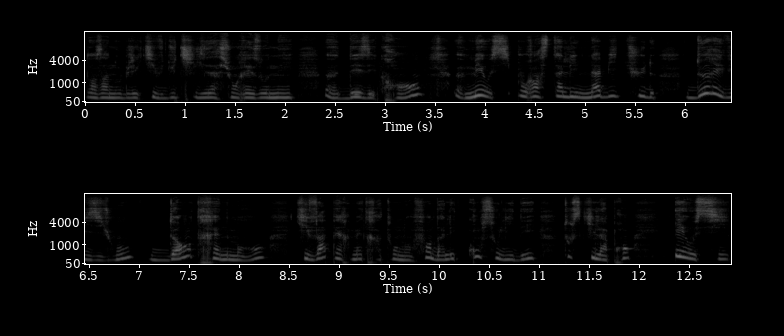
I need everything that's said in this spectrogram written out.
dans un objectif d'utilisation raisonnée euh, des écrans, mais aussi pour installer une habitude de révision, d'entraînement, qui va permettre à ton enfant d'aller consolider tout ce qu'il apprend et aussi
